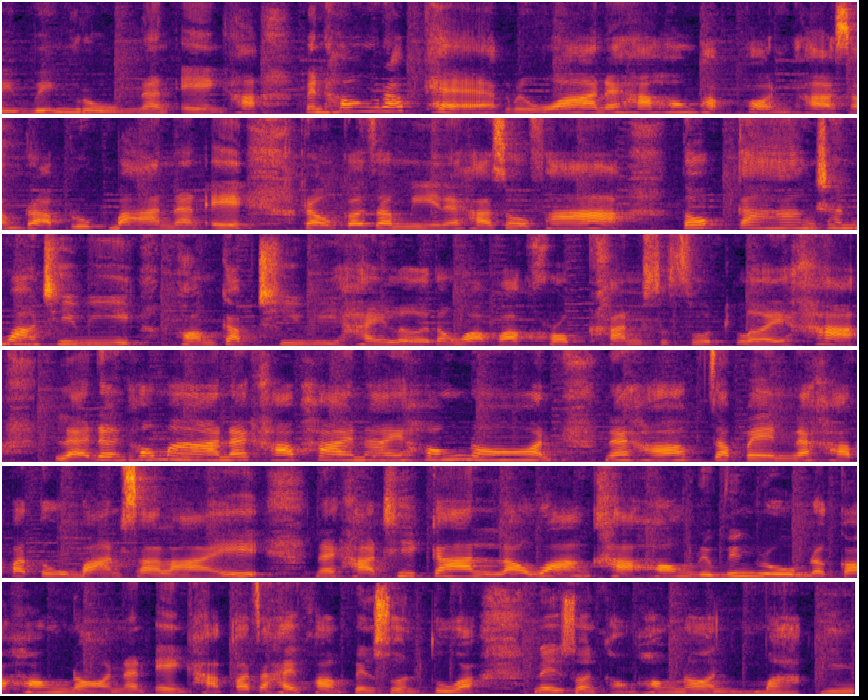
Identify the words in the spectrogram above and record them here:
living room นั่นเองค่ะ เป็นห้องรับแขกหรือว่านะคะห้องพักผ่อนค่ะสำหรับลูกบ้านนั่นเอง เราก็จะมีนะคะโซฟาโต๊ะกลางชั้นวางทีวี พร้อมกับทีวีให้เลยต้องบอกว่าครบครันสุดๆเลยค่ะ และเดินเข้ามานะคะภายในห้องนอนนะคะจะเป็นนะคะประตูบานสไลด์นะคะที่กั้นระหว่างค่ะห้อง living room แล้วก็ห้องนอนนั่นเองค่ะ ก็จะให้ความเป็นส่วนตัวในส่วนของห้องนอนมากยิ่ง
